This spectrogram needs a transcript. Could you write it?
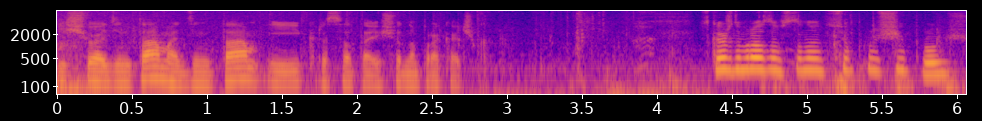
Еще один там, один там и красота. Еще одна прокачка. С каждым разом становится все проще и проще.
